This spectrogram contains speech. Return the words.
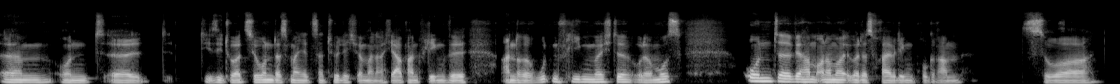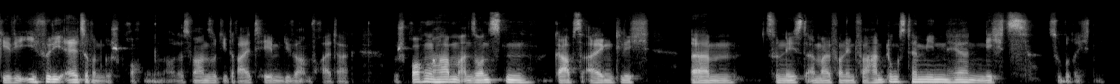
ähm, und äh, die Situation, dass man jetzt natürlich, wenn man nach Japan fliegen will, andere Routen fliegen möchte oder muss. Und äh, wir haben auch nochmal über das Freiwilligenprogramm zur GWI für die Älteren gesprochen. Genau, das waren so die drei Themen, die wir am Freitag besprochen haben. Ansonsten gab es eigentlich ähm, zunächst einmal von den Verhandlungsterminen her nichts zu berichten.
